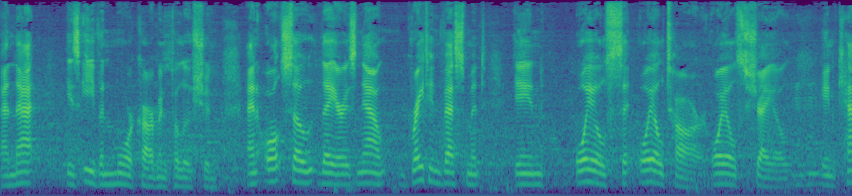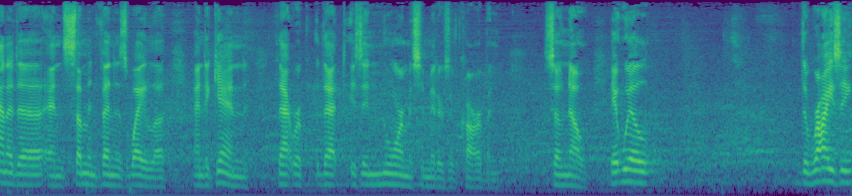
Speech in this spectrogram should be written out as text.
And that is even more carbon pollution. And also, there is now great investment in oil oil tar, oil shale mm-hmm. in Canada and some in Venezuela, and again, that that is enormous emitters of carbon. So no, it will. The rising,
